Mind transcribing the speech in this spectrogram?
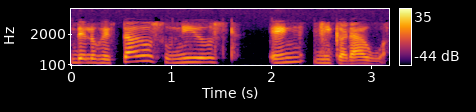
de los Estados Unidos en Nicaragua.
